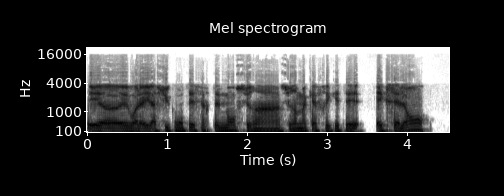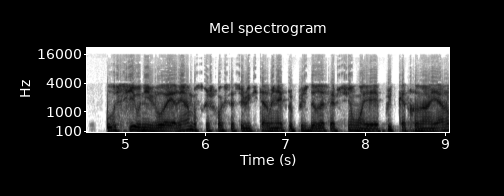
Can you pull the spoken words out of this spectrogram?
Et, euh, et voilà, il a su compter certainement sur un, sur un McCaffrey qui était excellent aussi au niveau aérien parce que je crois que c'est celui qui termine avec le plus de réceptions et plus de 80 yards.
